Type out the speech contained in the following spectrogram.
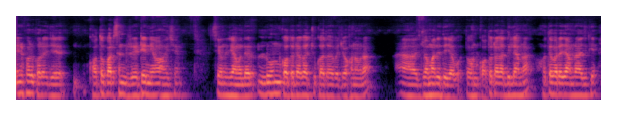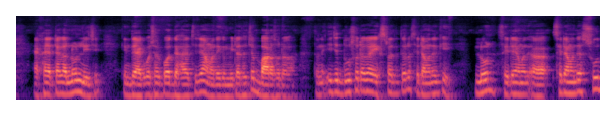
নির্ভর করে যে কত পার্সেন্ট রেটে নেওয়া হয়েছে। সে অনুযায়ী আমাদের লোন কত টাকা চুকাতে হবে যখন আমরা জমা দিতে যাব। তখন কত টাকা দিলে আমরা, হতে পারে যে আমরা আজকে এক হাজার টাকা লোন নিয়েছি, কিন্তু এক বছর পর দেখা যাচ্ছে যে আমাদেরকে মিটাতে হচ্ছে বারোশো টাকা। তখন এই যে দুশো টাকা এক্সট্রা দিতে হলো, সেটা আমাদের কি? লোন সেটাই আমাদের সেটা আমাদের সুদ,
